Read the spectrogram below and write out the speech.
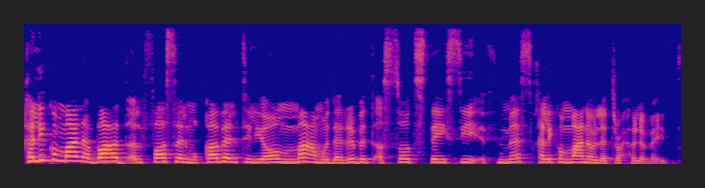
خليكم معنا بعد الفاصل مقابلة اليوم مع مدربة الصوت ستيسي ثمس. خليكم معنا ولا تروحوا لبيت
